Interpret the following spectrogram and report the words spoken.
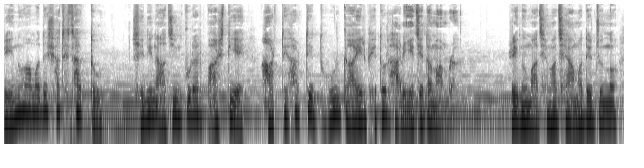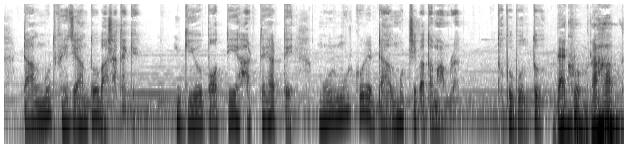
রেনু আমাদের সাথে থাকতো, সেদিন আজিমপুরার পাশ দিয়ে হাঁটতে হাঁটতে দূর গায়ের ভেতর হারিয়ে যেতাম আমরা। রেনু মাঝে মাঝে আমাদের জন্য ডালমুট ভেজে আনতো বাসা থেকে। গিয়েও পথ দিয়ে হাঁটতে হাঁটতে মুড়মুড় করে ডালমুট চিবাতাম আমরা। তবু বলতো দেখো রাহাত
